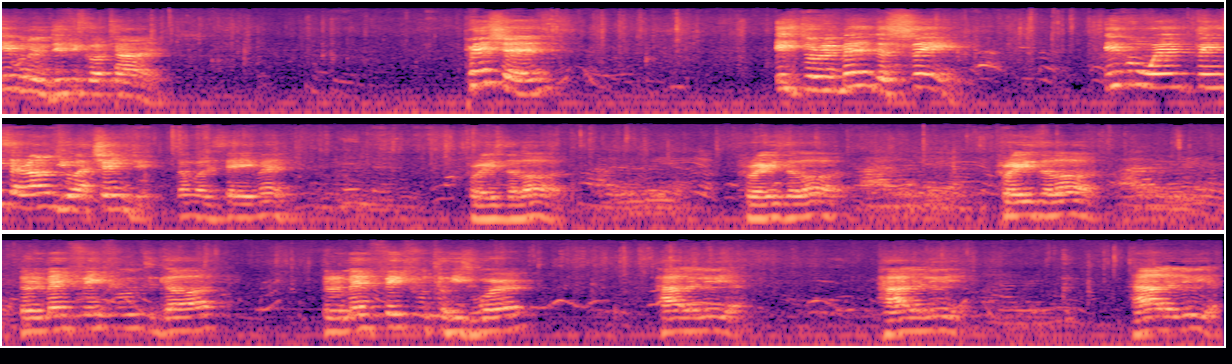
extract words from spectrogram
even in difficult times. Patience is to remain the same even when things around you are changing. Somebody say amen. amen. Praise the Lord. Hallelujah. Praise the Lord. Hallelujah. Praise the Lord. Hallelujah. To remain faithful to God, to remain faithful to His Word. Hallelujah. Hallelujah. Hallelujah.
